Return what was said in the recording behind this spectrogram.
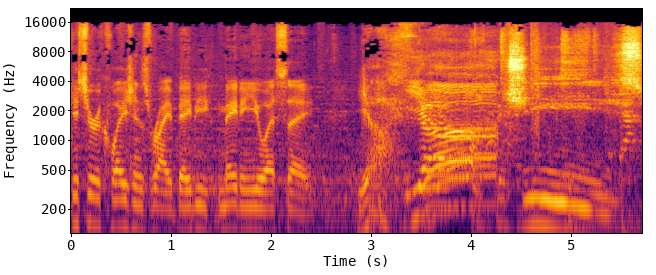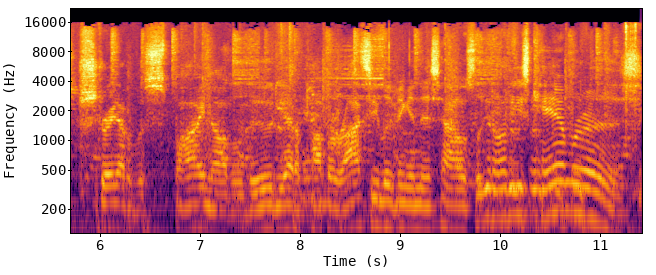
Get your equations right, baby. Made in USA. Yeah. Yeah. Jeez. Straight out of a spy novel, dude. You had a paparazzi living in this house. Look at all these cameras.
